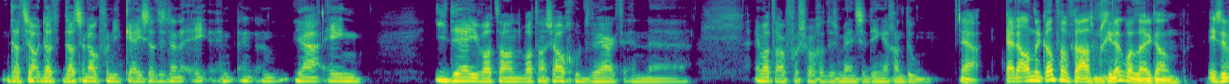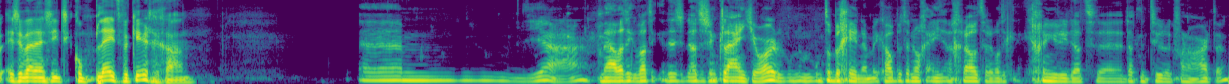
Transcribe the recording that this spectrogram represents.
dat, zo, dat, dat zijn ook van die cases. Dat is dan een, een, een, een- ja, één idee wat dan, wat dan zo goed werkt. En, eh, en wat er ook voor zorgt dat dus mensen dingen gaan doen. Ja. ja, de andere kant van de verhaal is misschien ook wel leuk dan. Is er, is er wel eens iets compleet verkeerd gegaan? Ehm, ja. Nou, wat ik, wat ik, dat, is, dat is een kleintje hoor, om, om te beginnen. Ik hoop dat er nog een, een grotere, want ik, ik gun jullie dat, eh, dat natuurlijk van harte.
